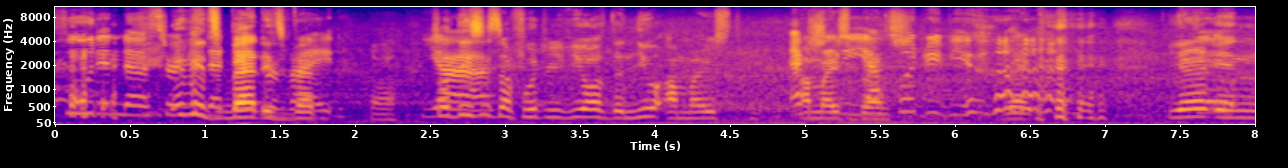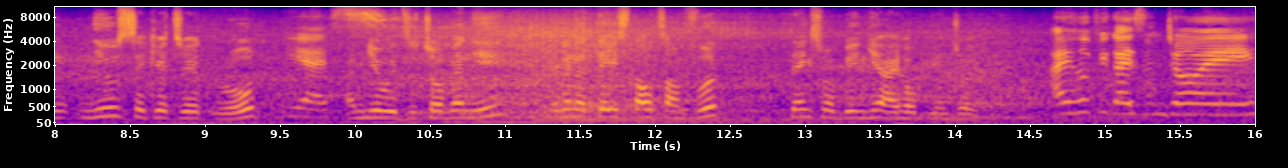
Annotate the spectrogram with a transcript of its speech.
food and the service if it's that bad, it's bad. provide. Uh, So this is a food review of the new Amaris Amaris Actually, yeah, branch. food review. Right. Here So- in New Secretariat Road. yes. I'm here with Zuchobeni. We're gonna taste out some food. Thanks for being here. I hope you enjoy. I hope you guys enjoy.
